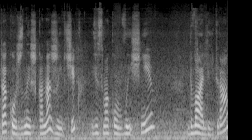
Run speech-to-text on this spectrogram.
Також знижка на живчик зі смаком вишні 2 літра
